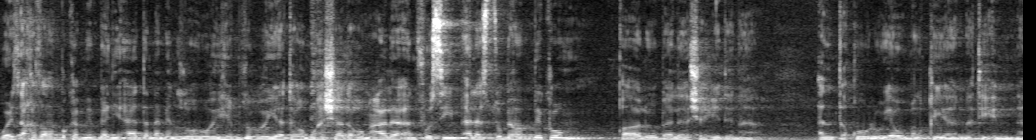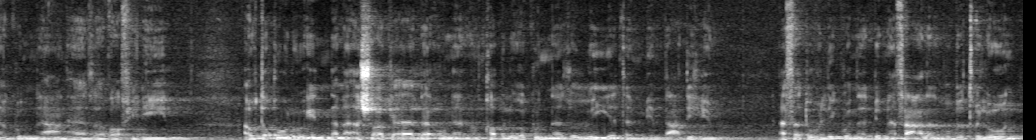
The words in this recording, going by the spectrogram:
وإذ أخذ ربك من بني آدم من ظهورهم ذريتهم وأشهدهم على أنفسهم ألست بربكم؟ قالوا بلى شهدنا. أن تقولوا يوم القيامة إنا كنا عن هذا غافلين أو تقولوا إنما أشرك آباؤنا من قبل وكنا ذرية من بعدهم أفتهلكنا بما فعل المبطلون؟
